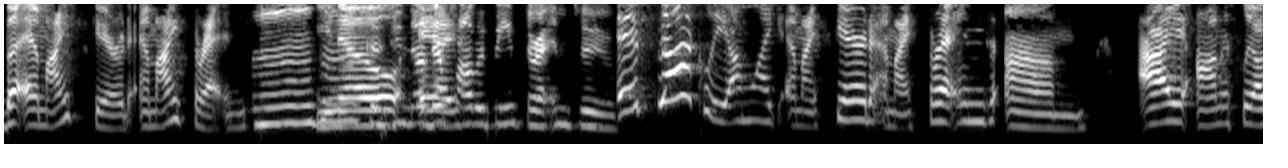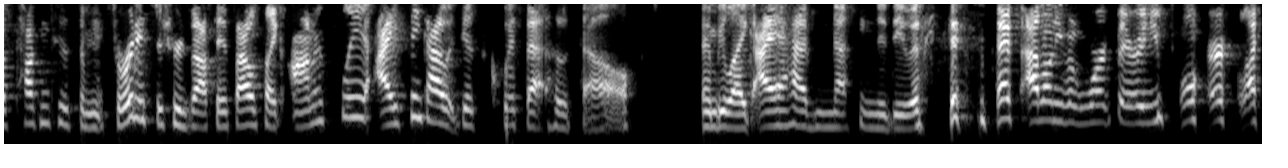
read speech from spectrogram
But am I scared? Am I threatened? Mm-hmm, you know, you know they're probably being threatened too. Exactly. I'm like, am I scared? Am I threatened? Um, I honestly, I was talking to some sorority sisters about this. I was like, honestly, I think I would just quit that hotel and be like, I have nothing to do with this mess. I don't even work there anymore. like,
